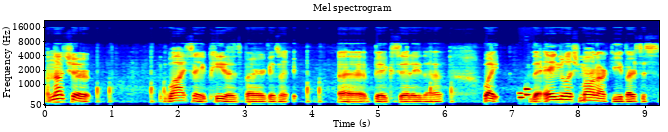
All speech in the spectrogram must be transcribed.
I'm not sure why St. Petersburg isn't a big city, though? Wait, the English monarchy versus...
